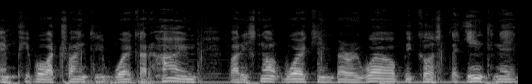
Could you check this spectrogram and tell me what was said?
and people are trying to work at home, but it's not working very well because the internet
